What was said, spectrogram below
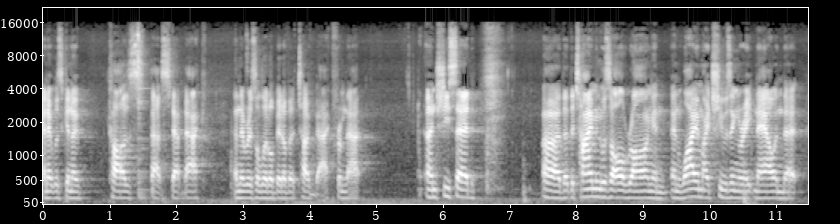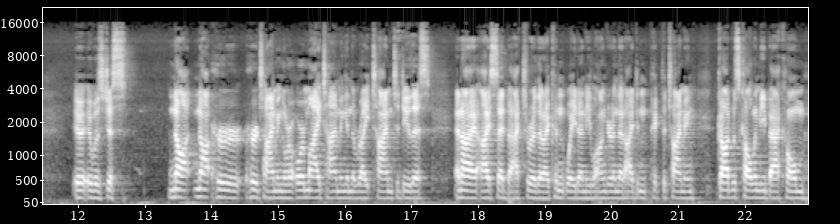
and it was going to cause that step back. And there was a little bit of a tug back from that. And she said uh, that the timing was all wrong and, and why am I choosing right now and that it, it was just not, not her, her timing or, or my timing in the right time to do this. And I, I said back to her that I couldn't wait any longer and that I didn't pick the timing. God was calling me back home.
